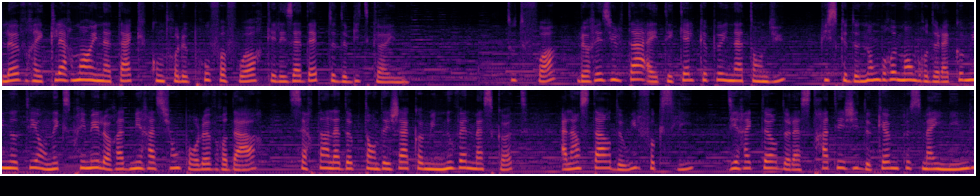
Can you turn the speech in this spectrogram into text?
L'œuvre est clairement une attaque contre le proof of work et les adeptes de Bitcoin. Toutefois, le résultat a été quelque peu inattendu, puisque de nombreux membres de la communauté ont exprimé leur admiration pour l'œuvre d'art, certains l'adoptant déjà comme une nouvelle mascotte, à l'instar de Will Foxley, directeur de la stratégie de Campus Mining,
